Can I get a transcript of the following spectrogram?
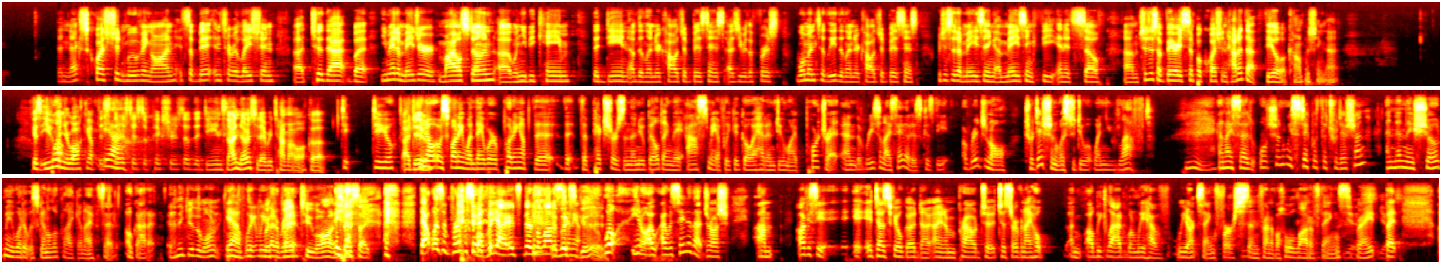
The next question, moving on, it's a bit into relation uh, to that, but you made a major milestone uh, when you became the dean of the Lindner College of Business, as you were the first woman to lead the Lindner College of Business, which is an amazing, amazing feat in itself. Um, so, just a very simple question: How did that feel accomplishing that? Because even when you're walking up the yeah. stairs, there's the pictures of the deans, and I notice it every time I walk up. Do you? I do. You know, it was funny when they were putting up the, the the pictures in the new building. They asked me if we could go ahead and do my portrait, and the reason I say that is because the original tradition was to do it when you left. Hmm. And I said, "Well, shouldn't we stick with the tradition?" And then they showed me what it was going to look like, and I said, "Oh, got it." And I think you're the one. Yeah, we- we with better put red it- two on. So Yeah. it's like that wasn't purposeful, but yeah, it's there's a lot of it looks standing out. good. Well, you know, I, I would say to that, Josh, um, obviously it, it does feel good. and I, I'm proud to, to serve, and I hope I'm, I'll be glad when we have we aren't saying 1st in Mhm. front of a whole lot of Mhm. things, Yes, right? yes. But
